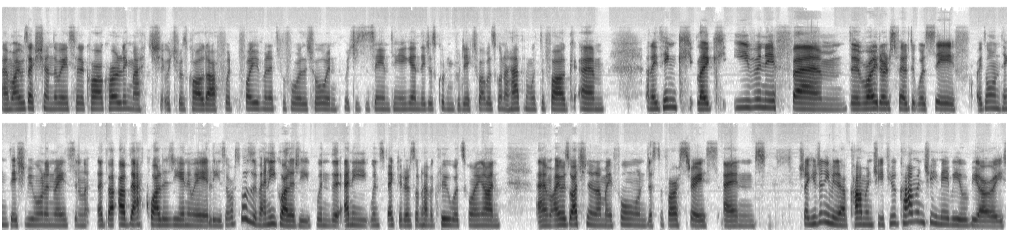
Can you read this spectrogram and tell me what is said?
Um, I was actually on the way to the Cork hurling match, which was called off with five minutes before the throw-in, which is the same thing again. They just couldn't predict what was going to happen with the fog. Um, and I think like even if um the riders felt it was safe, I don't think they should be running racing of that quality anyway. At least, or I suppose of any quality when the any when spectators don't have a clue what's going on. Um, I was watching it on my phone just the first race, and like you didn't even have commentary. If you had commentary, maybe it would be all right.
